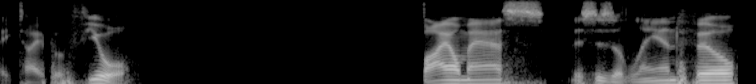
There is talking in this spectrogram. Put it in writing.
a type of fuel. Biomass this is a landfill.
